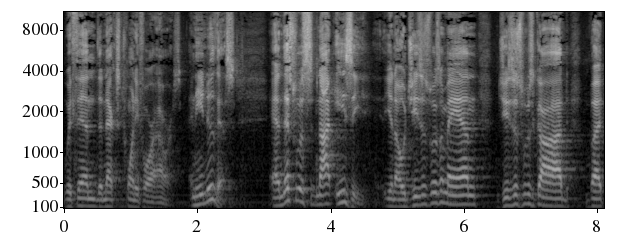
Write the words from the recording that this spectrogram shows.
within the next 24 hours. And he knew this. And this was not easy. You know, Jesus was a man, Jesus was God, but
